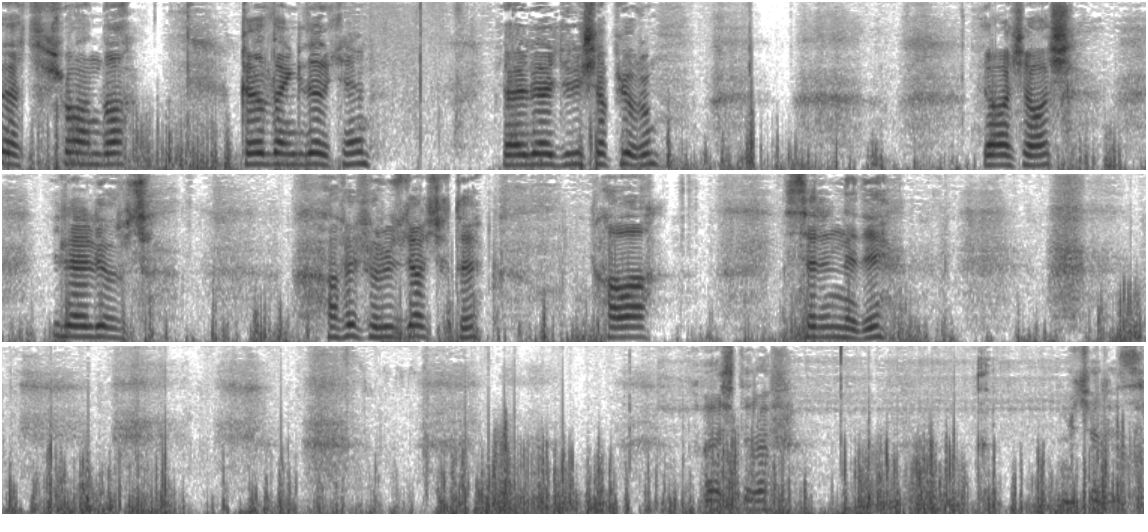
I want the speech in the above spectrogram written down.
Evet şu anda Kayıl'dan giderken yaylaya giriş yapıyorum. Yavaş yavaş ilerliyoruz. Hafif rüzgar çıktı. Hava serinledi. Karşı taraf Mikeliz.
